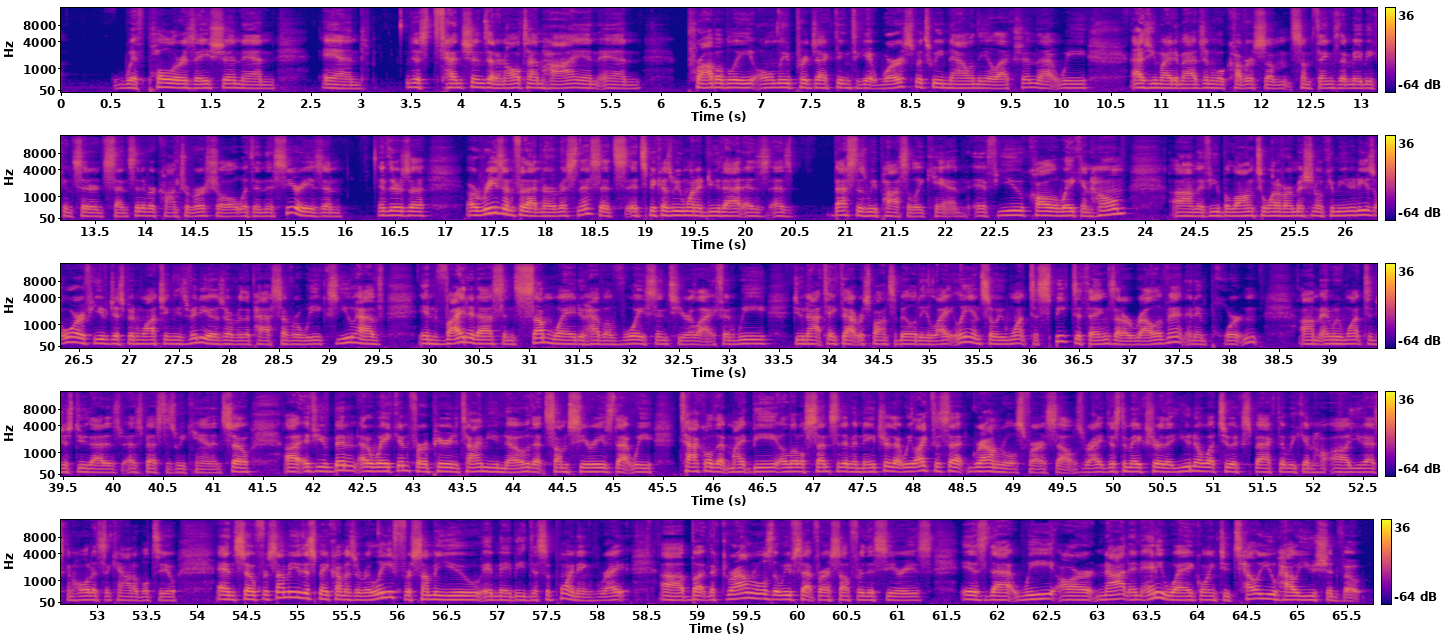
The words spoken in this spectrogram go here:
with polarization and and just tensions at an all time high and and probably only projecting to get worse between now and the election that we as you might imagine will cover some some things that may be considered sensitive or controversial within this series. And if there's a, a reason for that nervousness it's it's because we want to do that as as best as we possibly can if you call awaken home um, if you belong to one of our missional communities, or if you've just been watching these videos over the past several weeks, you have invited us in some way to have a voice into your life. And we do not take that responsibility lightly. And so we want to speak to things that are relevant and important. Um, and we want to just do that as, as best as we can. And so uh, if you've been at Awaken for a period of time, you know that some series that we tackle that might be a little sensitive in nature, that we like to set ground rules for ourselves, right? Just to make sure that you know what to expect, that we can, uh, you guys can hold us accountable to. And so for some of you, this may come as a relief. For some of you, it may be disappointing, right? Uh, but the ground rules that we've set for ourselves for this series is that we are not in any way going to tell you how you should vote.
